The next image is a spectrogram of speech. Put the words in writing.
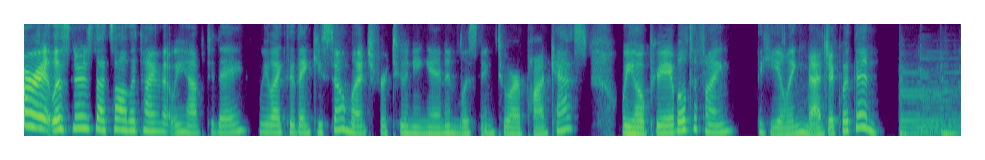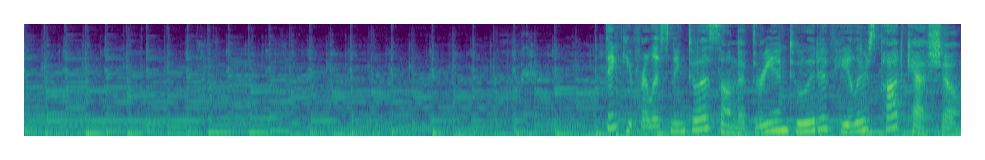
all right, listeners, that's all the time that we have today. We like to thank you so much for tuning in and listening to our podcast. We hope you're able to find the healing magic within. Thank you for listening to us on the Three Intuitive Healers podcast show.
